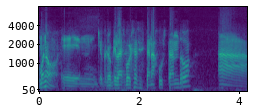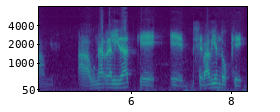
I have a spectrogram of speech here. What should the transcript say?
Bueno, yo creo que las bolsas están ajustando a, a una realidad que eh, se va viendo que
